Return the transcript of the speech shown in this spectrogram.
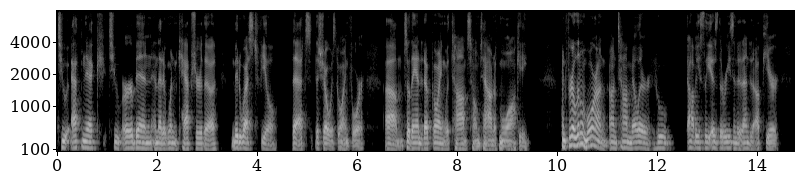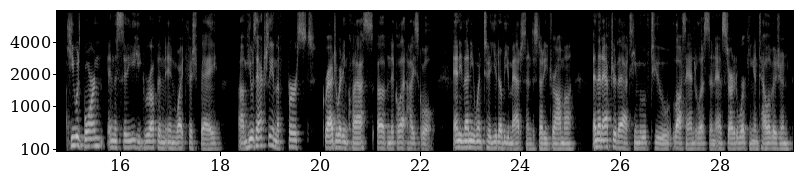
too ethnic, too urban, and that it wouldn't capture the Midwest feel that the show was going for. Um, so they ended up going with Tom's hometown of Milwaukee. And for a little more on, on Tom Miller, who obviously is the reason it ended up here, he was born in the city. He grew up in, in Whitefish Bay. Um, he was actually in the first graduating class of Nicolet High School. And then he went to UW Madison to study drama. And then after that, he moved to Los Angeles and, and started working in television.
